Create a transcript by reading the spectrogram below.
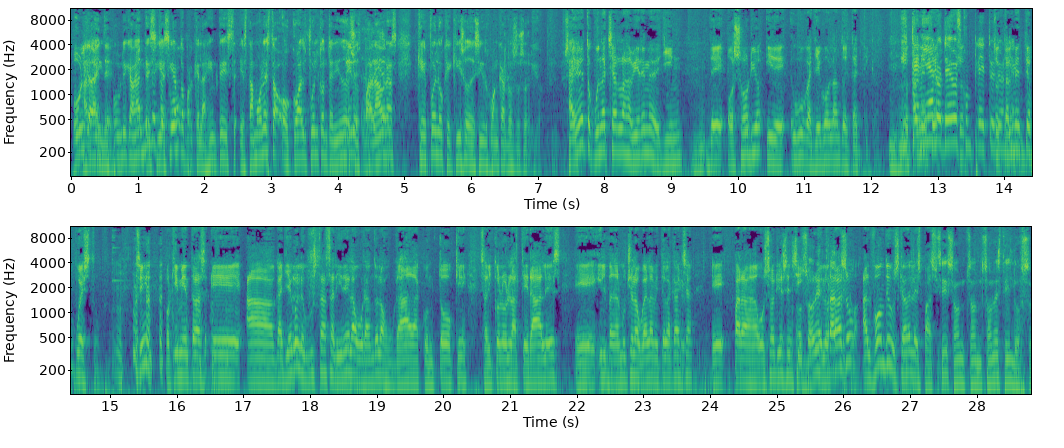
públicamente. aire, públicamente, sí es cierto, porque la gente es- está molesta. ¿O cuál fue el contenido de sus palabras? ¿Qué fue lo que quiso decir Juan Carlos Osorio? A mí me tocó una charla, Javier, en Medellín, de Osorio y de Hugo Gallego hablando de táctica. Y tenía los dedos to- completos, Totalmente opuesto. ¿Sí? Porque mientras eh, a Gallego le gusta salir elaborando la jugada con toque, salir con los laterales, eh, y dar mucho la jugada en la mitad de la cancha, eh, para Osorio es sencillo. Osorio es Pelotazo práctico. al fondo y buscar el espacio. Sí, son, son, son estilos. eh,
